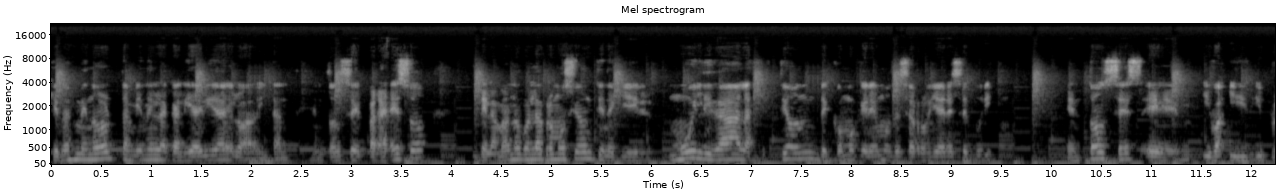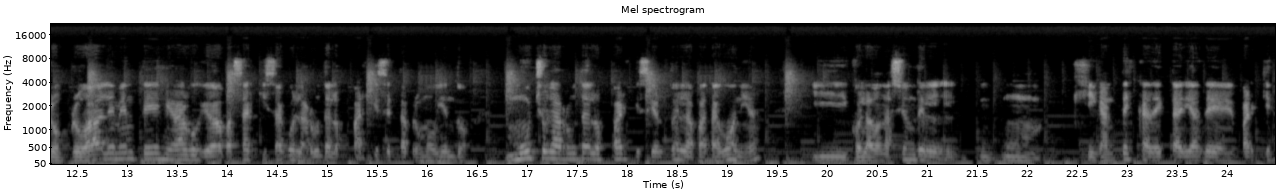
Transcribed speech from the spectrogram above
que no es menor también en la calidad de vida de los habitantes. Entonces, para eso de la mano con la promoción tiene que ir muy ligada a la gestión de cómo queremos desarrollar ese turismo. Entonces, eh, y, probablemente es algo que va a pasar quizá con la ruta de los parques, se está promoviendo mucho la ruta de los parques, ¿cierto? En la Patagonia y con la donación de gigantesca de hectáreas de parques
